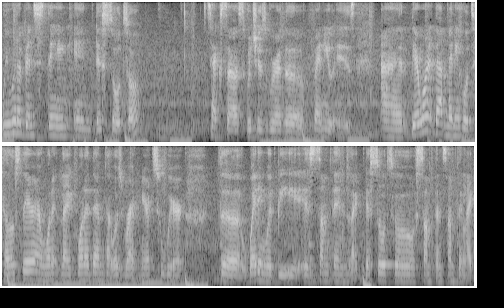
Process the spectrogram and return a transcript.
We would have been staying in DeSoto Texas, which is where the venue is. And there weren't that many hotels there. And one, like one of them that was right near to where the wedding would be is something like DeSoto, something, something like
